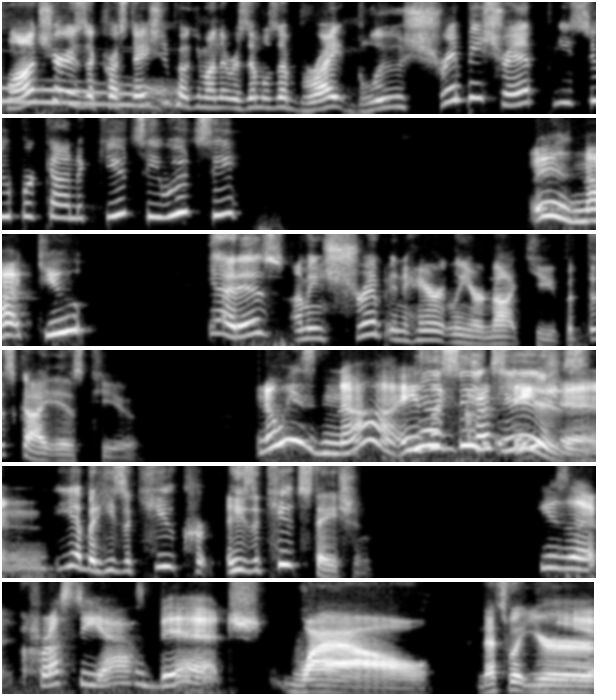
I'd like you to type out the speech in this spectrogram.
Clauncher is a crustacean Pokemon that resembles a bright blue shrimpy shrimp. He's super kind of cutesy wootsy. It is not cute. Yeah, it is. I mean, shrimp inherently are not cute, but this guy is cute. No, he's not. He's Yes, like crustacean. Yeah, but he's a cute. cr- He's a cute station. He's a crusty ass bitch. Wow, that's what your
